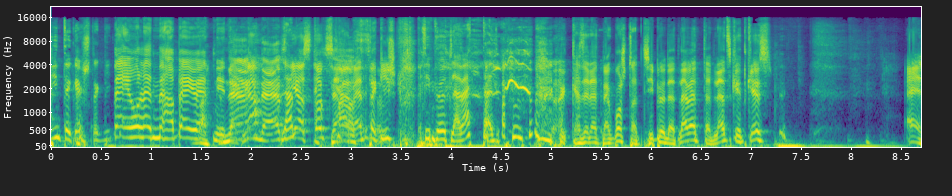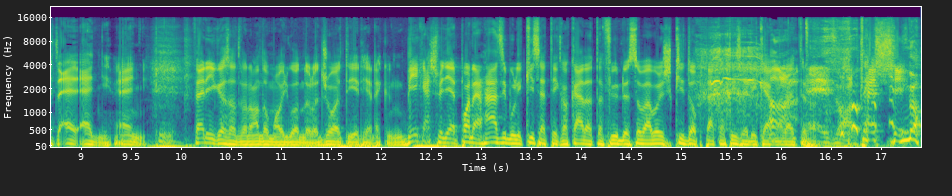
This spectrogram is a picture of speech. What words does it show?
Integes nekik. De jó lenne, ha bejöhetnétek. Nem, Na, nem. Sziasztok, mentek is. Cipőt levetted? Kezedet meg mostad, cipődet levetted, leckét kész. Ez, ez, ennyi, ennyi. Feri igazad van, adom, ahogy gondolod, Zsolt írja nekünk. Békás Vegyer panel házibuli kiszedték a kádat a fürdőszobából, és kidobták a tizedik emeletről. ez az. Tessék! Na,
